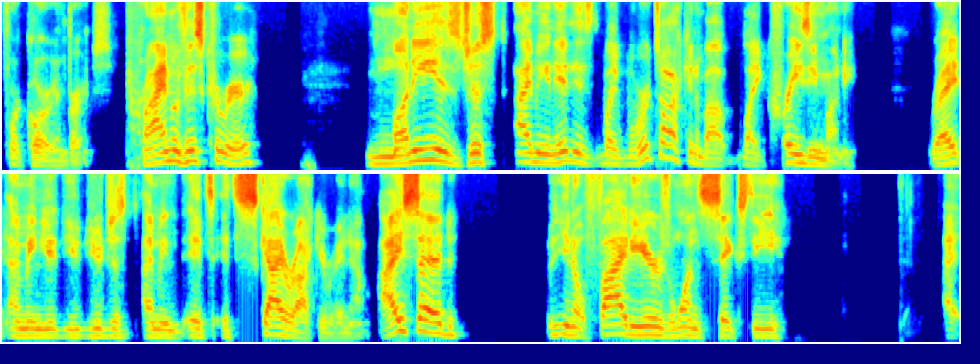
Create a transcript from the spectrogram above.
for Corbin Burnes? Prime of his career. Money is just, I mean, it is like we're talking about like crazy money, right? I mean, you, you you're just, I mean, it's it's skyrocket right now. I said, you know, five years, 160. I,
